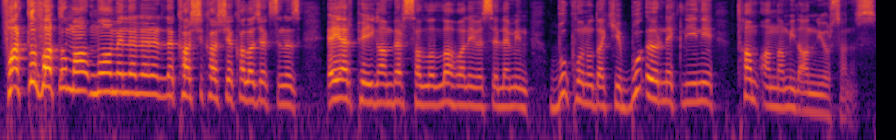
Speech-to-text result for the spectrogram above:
Farklı farklı muamelelerle karşı karşıya kalacaksınız. Eğer peygamber sallallahu aleyhi ve sellemin bu konudaki bu örnekliğini tam anlamıyla anlıyorsanız.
